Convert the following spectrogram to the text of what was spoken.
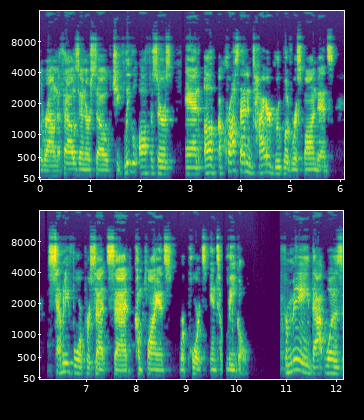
around a thousand or so chief legal officers, and of across that entire group of respondents, 74% said compliance reports into legal. For me, that was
